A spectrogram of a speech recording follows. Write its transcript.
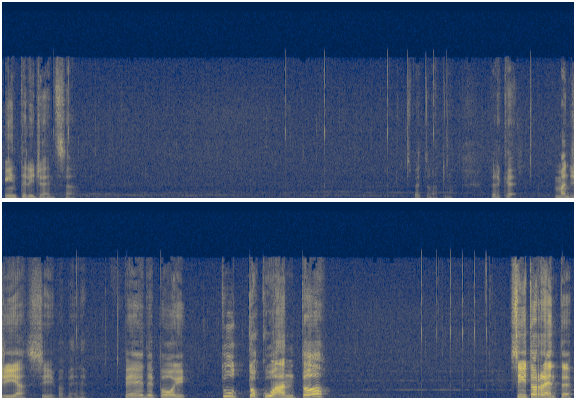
Intelligenza. Aspetta un attimo. Perché? Magia, sì, va bene. Fede, poi tutto quanto. Sì, torrente.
